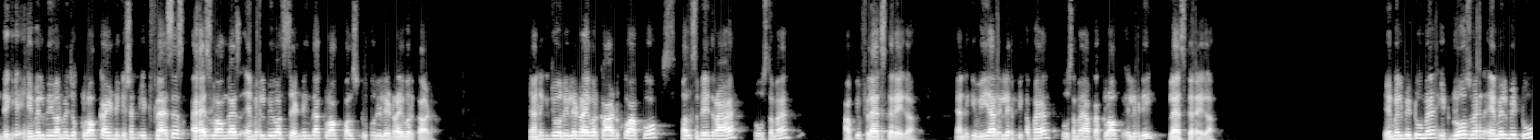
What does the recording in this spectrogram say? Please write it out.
देखिए एम एल बी वन में जो क्लॉक का indication it flashes as long as M L B one sending the clock pulse to relay driver card यानी कि जो रिले ड्राइवर कार्ड को आपको पल्स भेज रहा है तो उस समय आपकी फ्लैश करेगा। यानी कि वी आर रिले पिकअप है तो उस समय आपका क्लॉक एलईडी फ्लैश करेगा। एम एल बी टू में it glows when M L B two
